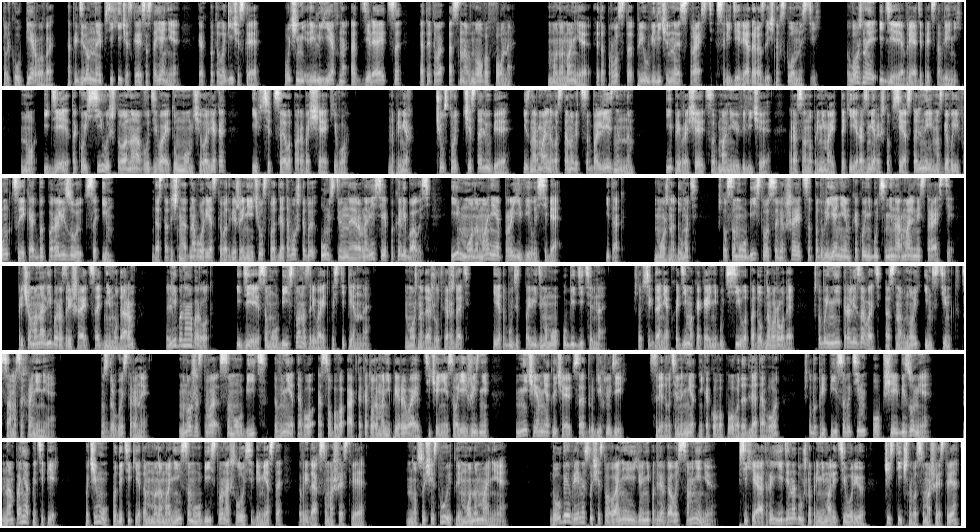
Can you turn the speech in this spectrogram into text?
Только у первого определенное психическое состояние, как патологическое, очень рельефно отделяется от этого основного фона. Мономания – это просто преувеличенная страсть среди ряда различных склонностей. Ложная идея в ряде представлений, но идея такой силы, что она овладевает умом человека и всецело порабощает его. Например, чувство честолюбия из нормального становится болезненным и превращается в манию величия, раз оно принимает такие размеры, что все остальные мозговые функции как бы парализуются им. Достаточно одного резкого движения чувства для того, чтобы умственное равновесие поколебалось – и мономания проявила себя. Итак, можно думать, что самоубийство совершается под влиянием какой-нибудь ненормальной страсти, причем она либо разрешается одним ударом, либо наоборот, идея самоубийства назревает постепенно. Можно даже утверждать, и это будет, по-видимому, убедительно, что всегда необходима какая-нибудь сила подобного рода, чтобы нейтрализовать основной инстинкт самосохранения. С другой стороны, множество самоубийц, вне того особого акта, которым они прерывают течение своей жизни, ничем не отличаются от других людей. Следовательно, нет никакого повода для того, чтобы приписывать им общее безумие. Нам понятно теперь, почему под этикетом мономании самоубийство нашло себе место в рядах сумасшествия. Но существует ли мономания? Долгое время существования ее не подвергалось сомнению. Психиатры единодушно принимали теорию частичного сумасшествия,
